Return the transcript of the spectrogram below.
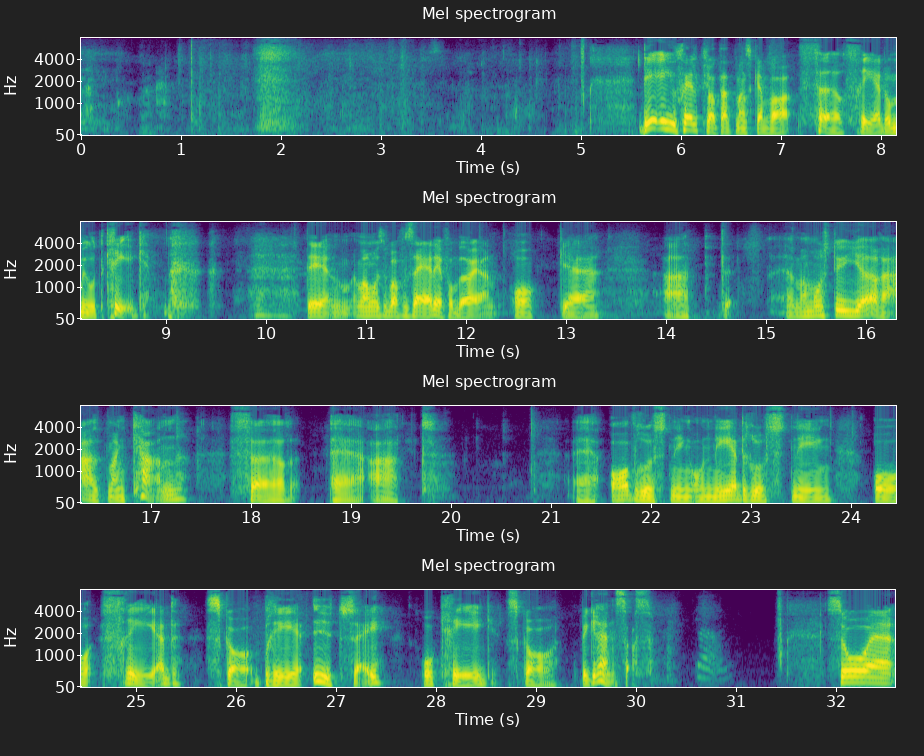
Det är ju självklart att man ska vara för fred och mot krig. Det, man måste bara få säga det från början. Och eh, att Eh, man måste ju göra allt man kan för eh, att eh, avrustning och nedrustning och fred ska bre ut sig och krig ska begränsas. Så eh,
